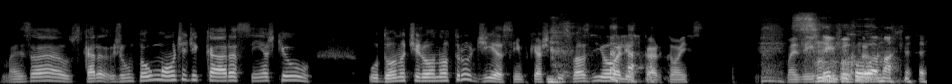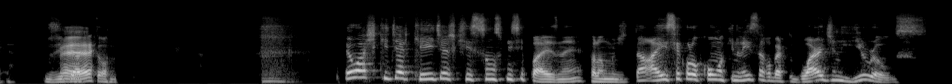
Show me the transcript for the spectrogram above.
Mas ah, os caras juntou um monte de cara assim, acho que o, o dono tirou no outro dia, assim, porque acho que esvaziou ali os cartões. Mas enfim. Secou a máquina. É. Eu acho que de arcade, acho que são os principais, né? Falamos de tal. Aí você colocou um aqui na lista, Roberto, Guardian Heroes.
